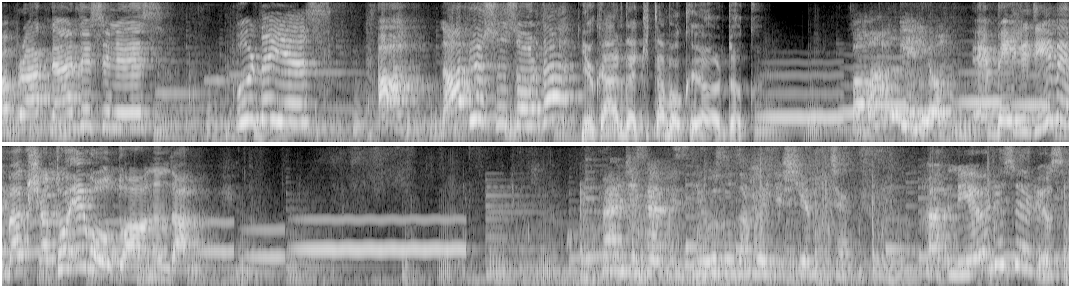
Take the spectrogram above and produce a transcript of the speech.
Toprak neredesiniz? Buradayız. Aa, ne yapıyorsunuz orada? Yukarıda kitap okuyorduk. Babam mı geliyor? E, belli değil mi? Bak şato ev oldu anında. Bence sen bizimle uzun zaman yaşayamayacaksın. Ha, niye öyle söylüyorsun?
